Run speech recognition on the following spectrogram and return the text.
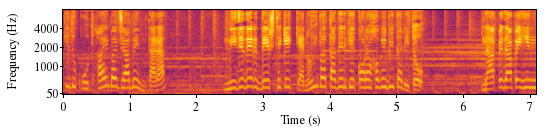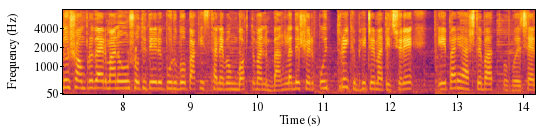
কিন্তু কোথায় বা যাবেন তারা? নিজেদের দেশ থেকে কেনই বা তাদেরকে করা হবে বিতাড়িত? ধাপে ধাপে হিন্দু সম্প্রদায়ের মানুষ অতীতের পূর্ব পাকিস্তান এবং বর্তমান বাংলাদেশের পৈতৃক ভিটে মাটি ছেড়ে এপারে আসতে বাধ্য হয়েছেন।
